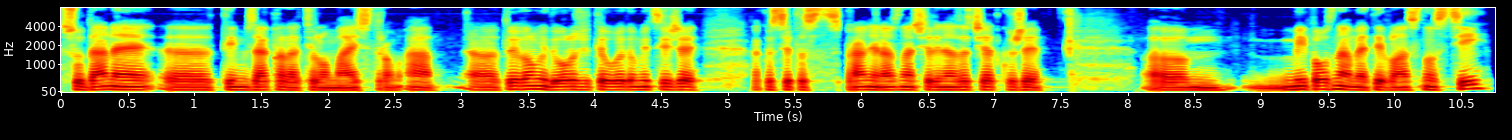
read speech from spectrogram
sú dané e, tým zakladateľom, majstrom. A tu je veľmi dôležité uvedomiť si, že ako ste to správne naznačili na začiatku, že Um, my poznáme tie vlastnosti,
